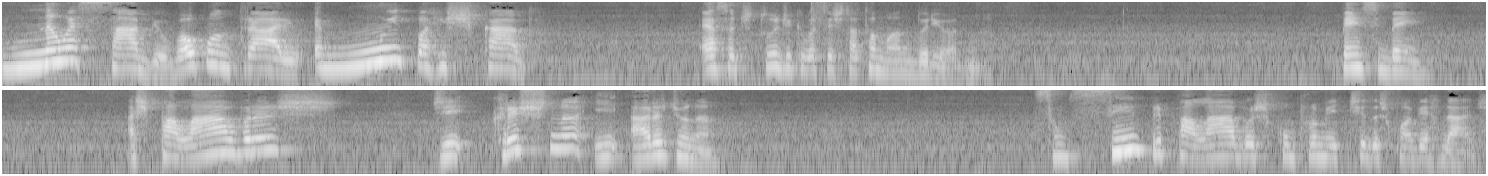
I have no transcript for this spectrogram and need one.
Não é sábio, ao contrário, é muito arriscado essa atitude que você está tomando, Duryodhana. Pense bem, as palavras de Krishna e Arjuna são sempre palavras comprometidas com a verdade.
